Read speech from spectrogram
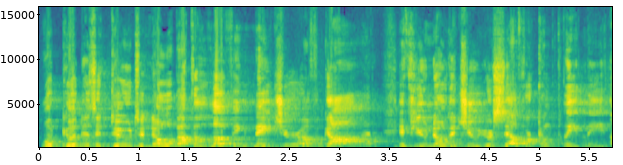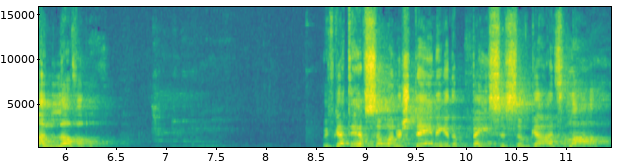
What good does it do to know about the loving nature of God if you know that you yourself are completely unlovable? We've got to have some understanding of the basis of God's love.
